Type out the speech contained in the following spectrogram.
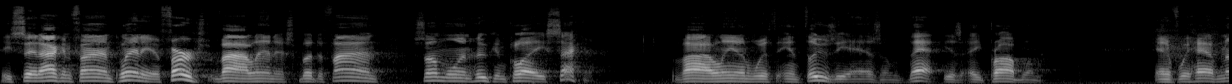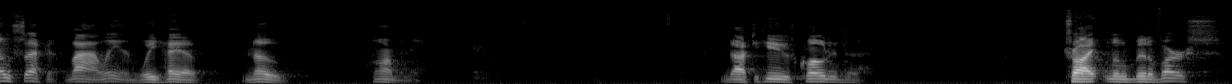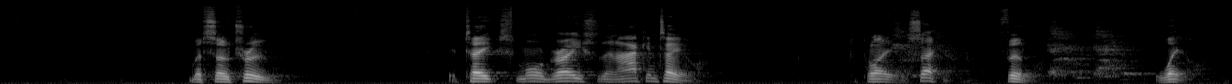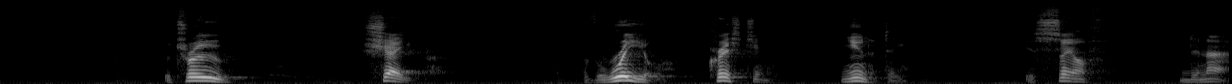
He said, I can find plenty of first violinists, but to find someone who can play second violin with enthusiasm, that is a problem. And if we have no second violin, we have no harmony. Dr. Hughes quoted a trite little bit of verse, but so true. It takes more grace than I can tell to play the second fiddle well. The true shape of real Christian unity is self denial.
